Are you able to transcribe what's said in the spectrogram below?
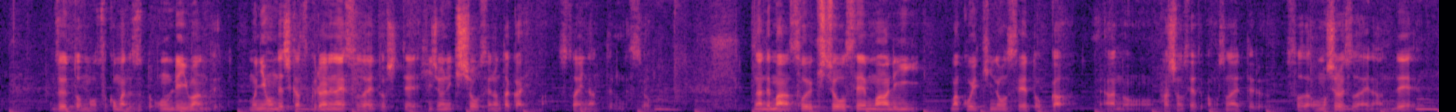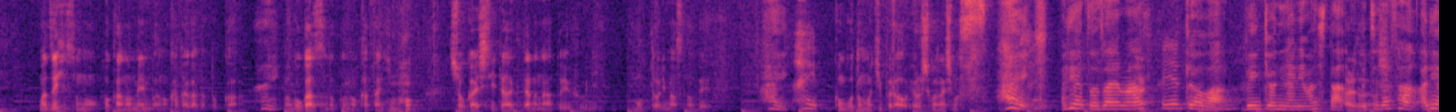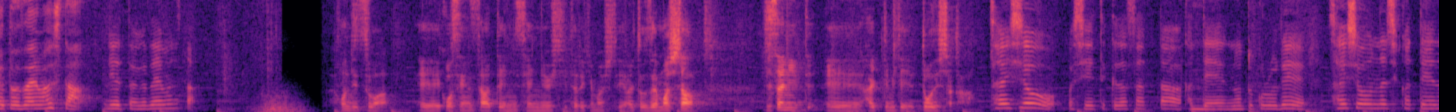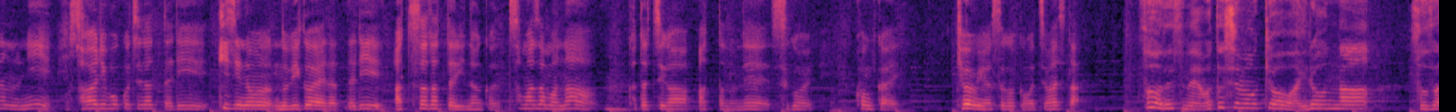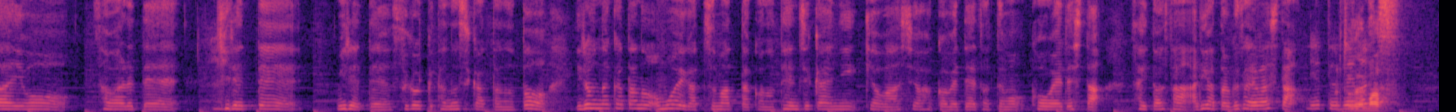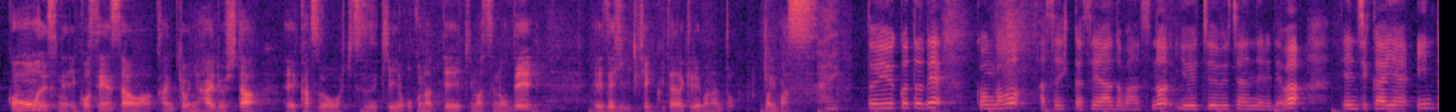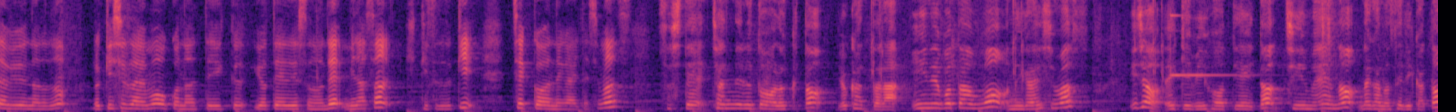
ずっともうそこまでずっとオンリーワンでもう日本でしか作られない素材として非常に希少性の高い素材になってるんですよ。うん、なんでまあそういう希少性もあり、まあ、こういう機能性とかあのファッション性とかも備えてる素材面白い素材なんで、うん、まあ、ぜひその他のメンバーの方々とか、はい、まあ、ご家族の方にも 紹介していただけたらなというふうに思っておりますので、はい、今後ともキプラをよろしくお願いします。はい、ありがとうございます。はい、今日は勉強になりました。内田さん、ありがとうございました。ありがとうございました。本日はエコセンサー店に潜入していただきましてありがとうございました。実際に、えー、入ってみてどうでしたか？最初教えてくださった家庭のところで、うん、最初同じ家庭なのに触り心地だったり生地の伸び具合だったり厚さだったりなんかさまざまな形があったのですごい今回興味をすごく持ちました。そうですね。私も今日はいろんな素材を触れて着れて、見れてすごく楽しかったのといろんな方の思いが詰まったこの展示会に今日は足を運べてとても光栄でした。斉藤さんありがとうございました。ありがとうございます。今後もですねエコセンサーは環境に配慮した活動を引き続き行っていきますのでぜひチェックいただければなと思います。はい、ということで今後も旭化成アドバンスの YouTube チャンネルでは展示会やインタビューなどのロケ取材も行っていく予定ですので皆さん引き続きチェックをお願いいたします。そしてチャンネル登録とよかったらいいねボタンもお願いします。以上 AKB48 チーム A の長野せりかと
